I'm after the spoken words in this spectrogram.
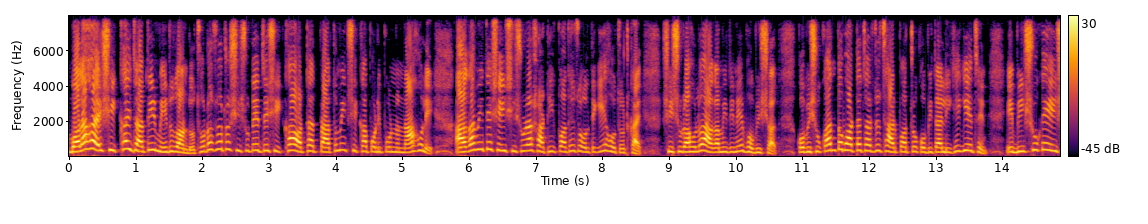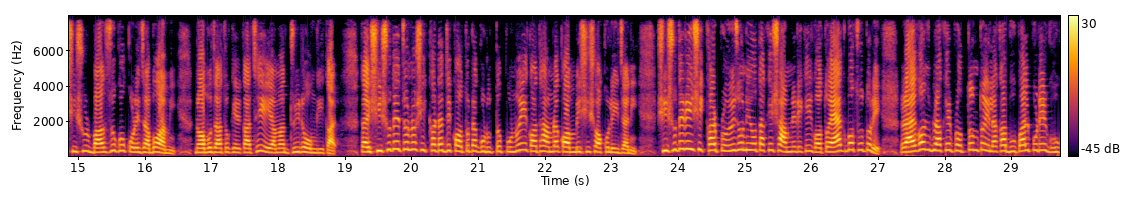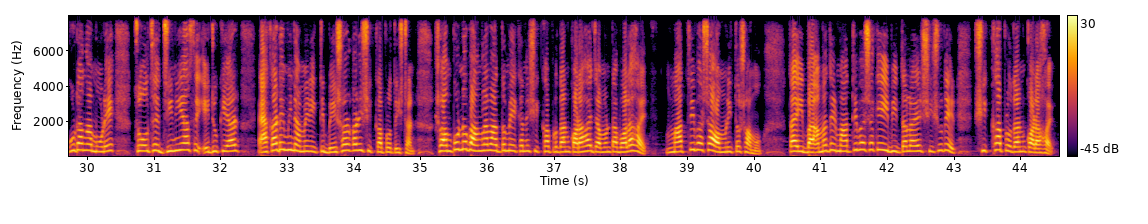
বলা হয় শিক্ষাই জাতির মেরুদণ্ড। ছোট ছোট শিশুদের যে শিক্ষা, অর্থাৎ প্রাথমিক শিক্ষা পরিপূর্ণ না হলে আগামীতে সেই শিশুরা সঠিক পথে চলতে গিয়ে হোঁচট খায়। শিশুরা হলো আগামী দিনের ভবিষ্যৎ। কবি সুকান্ত ভট্টাচার্য ছাড়পত্র কবিতা লিখে গিয়েছেন এই বিশ্বকে এই শিশুর বাসযোগ্য করে যাব আমি। নবজাতকের কাছে এই আমার দৃঢ় অঙ্গীকার। তাই শিশুদের জন্য শিক্ষাটা যে কতটা গুরুত্বপূর্ণ এই কথা আমরা কম বেশি সকলেই জানি। শিশুদের এই শিক্ষার প্রয়োজনীয়তাকে সামনে রেখেই গত এক বছর ধরে রায়গঞ্জ ব্লকের প্রত্যন্ত এলাকা ভূপালপুরের ঘুঘুডাঙ্গা মোড়ে চলছে জিনিয়াস এডুকেয়ার একাডেমি নামের একটি বেসরকারি শিক্ষা প্রতিষ্ঠান। সম্পূর্ণ বাংলা মাধ্যমে এখানে শিক্ষা প্রদান করা হয় যেমনটা বলা হয়, মাতৃভাষা অমৃত সম তাই আমাদের মাতৃভাষাকে এই বিদ্যালয়ের শিশুদের শিক্ষা প্রদান করা হয়।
